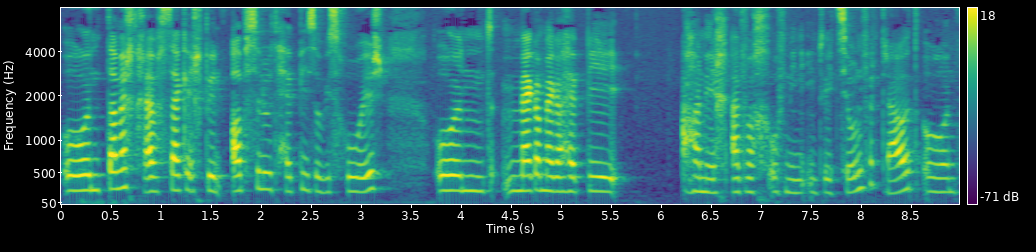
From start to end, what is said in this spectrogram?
Und da möchte ich einfach sagen, ich bin absolut happy, so wie es gekommen ist. Und mega, mega happy habe ich einfach auf meine Intuition vertraut. Und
